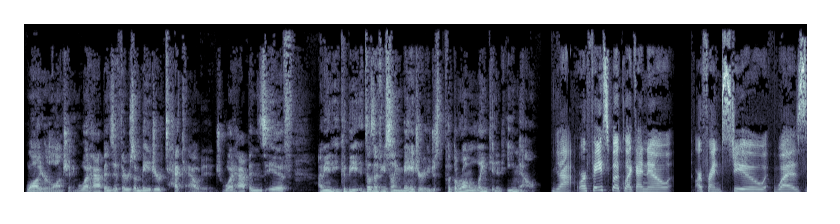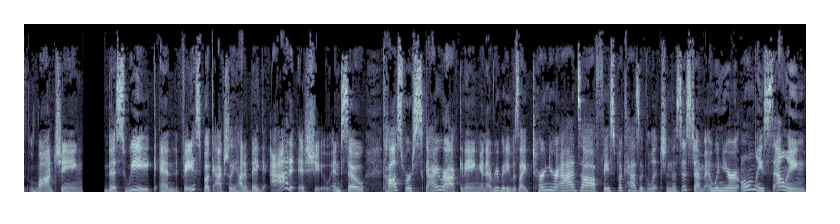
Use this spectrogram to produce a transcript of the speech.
while you're launching? What happens if there's a major tech outage? What happens if, I mean, it could be, it doesn't have to be something major. You just put the wrong link in an email. Yeah. Or Facebook, like I know our friend Stu was launching this week and Facebook actually had a big ad issue. And so costs were skyrocketing and everybody was like, turn your ads off. Facebook has a glitch in the system. And when you're only selling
